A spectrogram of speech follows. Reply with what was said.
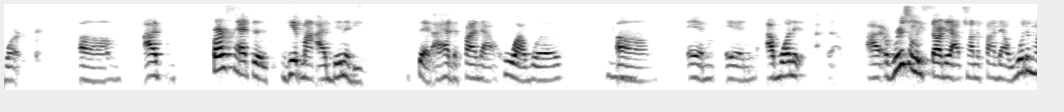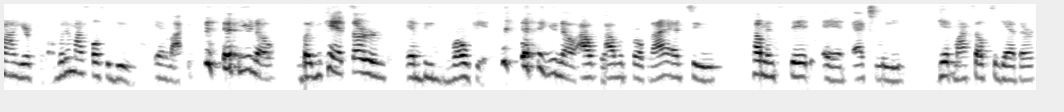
work. Um, I first had to get my identity set. I had to find out who I was Mhm. um, and and I wanted. I originally started out trying to find out what am I here for? What am I supposed to do in life? you know, but you can't serve and be broken. you know, I I was broken. I had to come and sit and actually get myself together.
